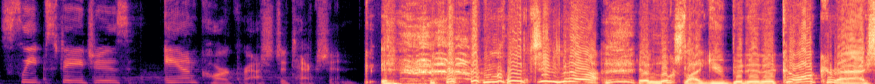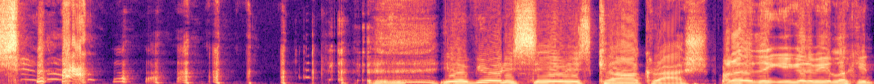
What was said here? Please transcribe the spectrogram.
sleep stages, and car crash detection. Imagine that. It looks like you've been in a car crash. you know, if you're in a serious car crash, I don't think you're going to be looking,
